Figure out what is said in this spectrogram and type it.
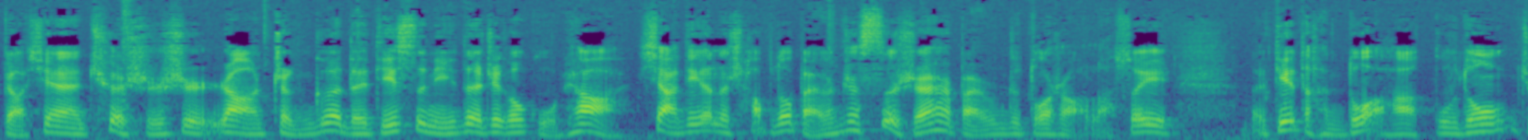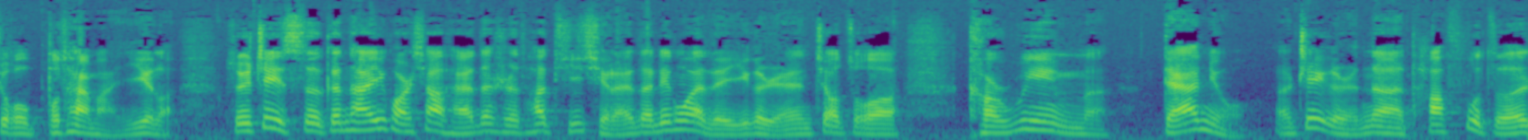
表现确实是让整个的迪士尼的这个股票啊下跌了差不多百分之四十还是百分之多少了，所以跌得很多哈，股东就不太满意了。所以这次跟他一块下台的是他提起来的另外的一个人，叫做 Kareem Daniel。呃，这个人呢，他负责。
